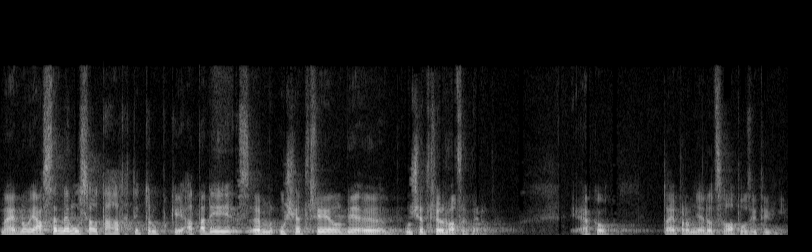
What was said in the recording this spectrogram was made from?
najednou já jsem nemusel tahat ty trubky a tady jsem ušetřil, uh, ušetřil 20 minut. Jako, to je pro mě docela pozitivní.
